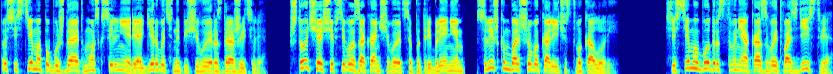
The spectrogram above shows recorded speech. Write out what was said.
то система побуждает мозг сильнее реагировать на пищевые раздражители что чаще всего заканчивается потреблением слишком большого количества калорий. Система бодрствования оказывает воздействие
